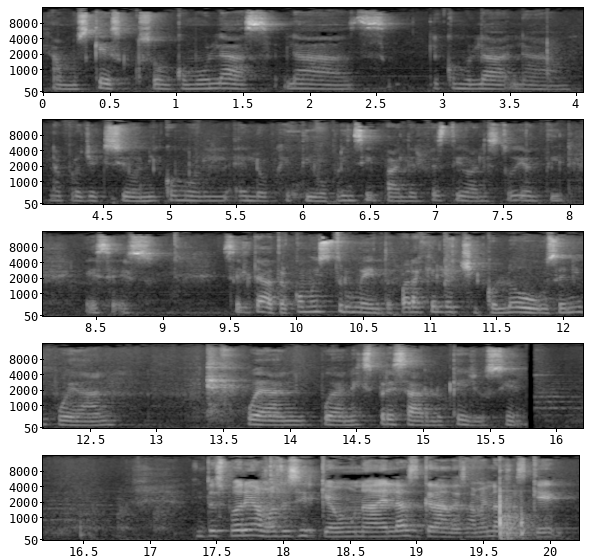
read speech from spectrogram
Digamos que son como las, las como la, la, la proyección y como el, el, objetivo principal del festival estudiantil es eso. Es el teatro como instrumento para que los chicos lo usen y puedan, puedan, puedan expresar lo que ellos sienten. Entonces podríamos decir que una de las grandes amenazas que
